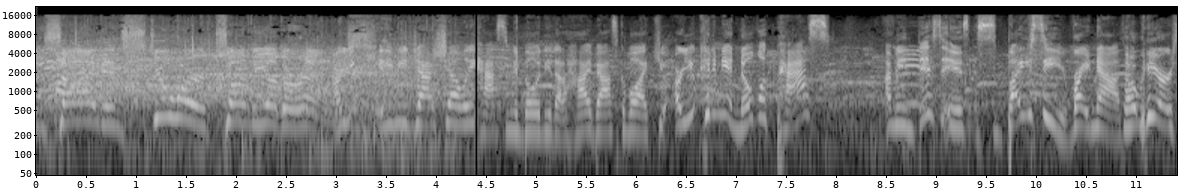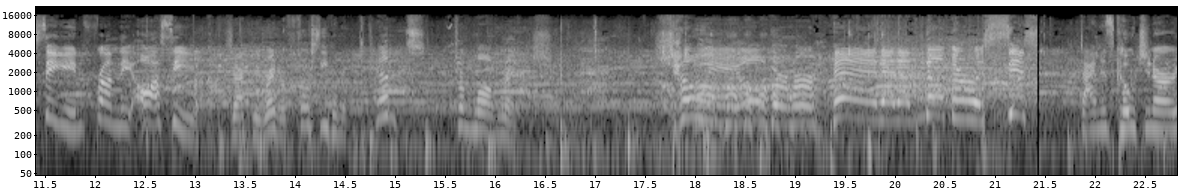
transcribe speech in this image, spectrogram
inside and Stewart's on the other end. Are you kidding me, Jaz Shelley? Passing ability, that high basketball IQ. Are you kidding me? A no-look pass? I mean, this is spicy right now that we are seeing from the Aussie. Exactly right. Her first even attempt from long range. Shelley oh. over her head and another assist. Diamond's coaching her.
